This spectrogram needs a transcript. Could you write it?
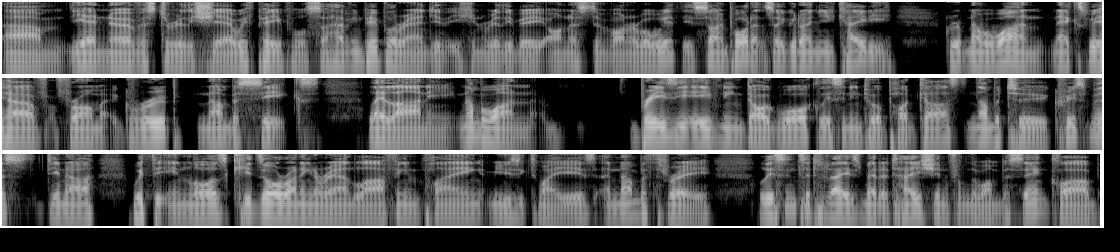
um, yeah, nervous to really share with people. So having people around you that you can really be honest and vulnerable with is so important. So good on you, Katie. Group number one. Next, we have from group number six, Leilani. Number one, breezy evening dog walk, listening to a podcast. Number two, Christmas dinner with the in laws, kids all running around laughing and playing music to my ears. And number three, listen to today's meditation from the 1% Club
